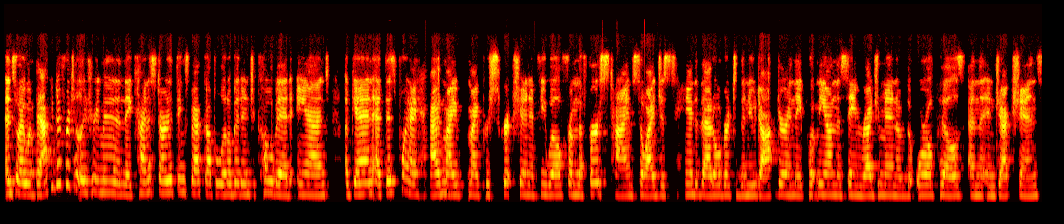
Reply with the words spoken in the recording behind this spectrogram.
And so I went back into fertility treatment and they kind of started things back up a little bit into COVID. And again, at this point, I had my my prescription, if you will, from the first time. So I just handed that over to the new doctor and they put me on the same regimen of the oral pills and the injections.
